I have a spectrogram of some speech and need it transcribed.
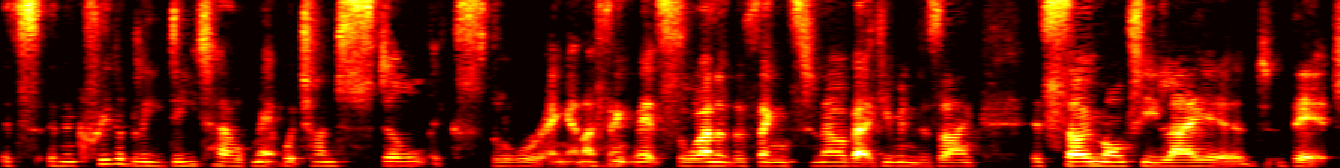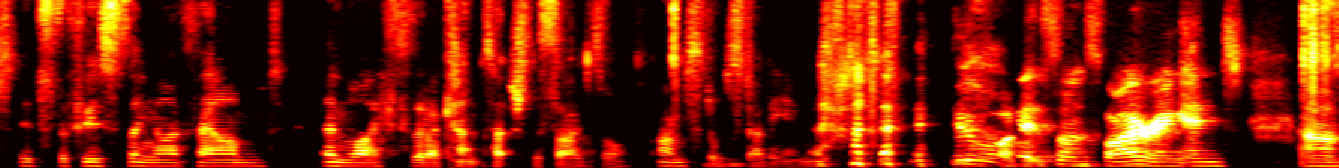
it's an incredibly detailed map, which I'm still exploring. And I think that's one of the things to know about human design. It's so multi layered that it's the first thing I found in life that I can't touch the sides of. I'm still mm-hmm. studying it. Beautiful. That's so inspiring, and um,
